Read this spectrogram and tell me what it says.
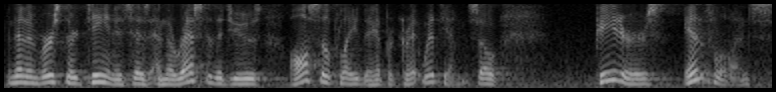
And then in verse 13 it says, And the rest of the Jews also played the hypocrite with him. So Peter's influence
